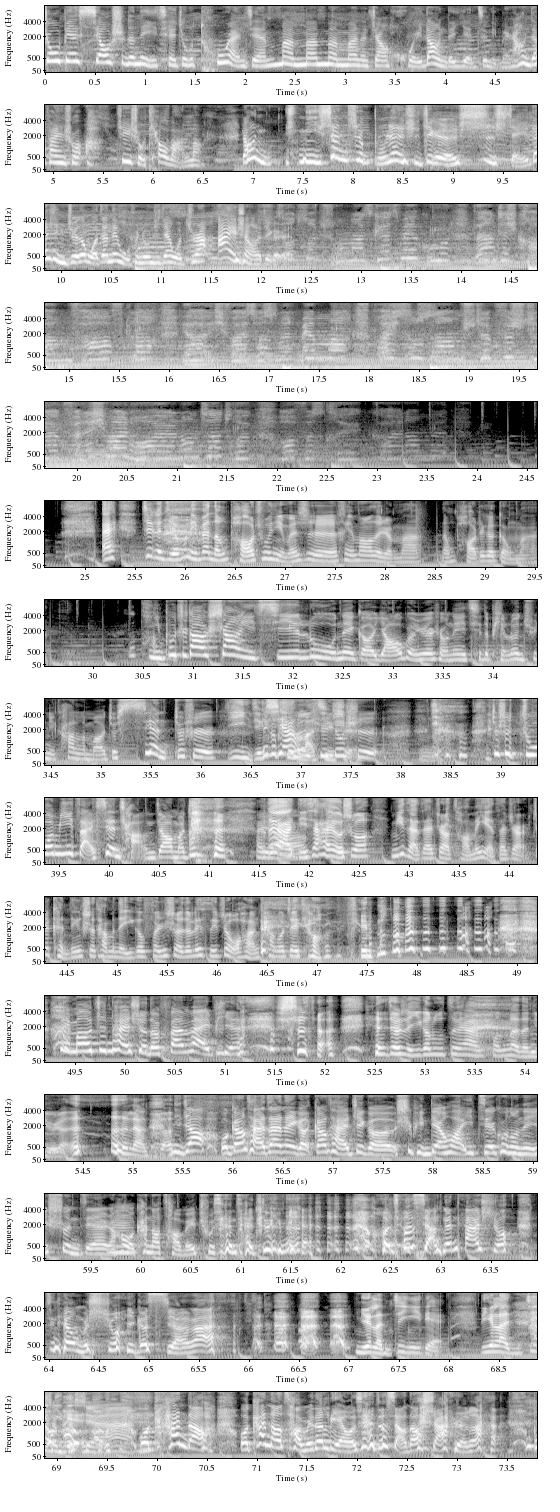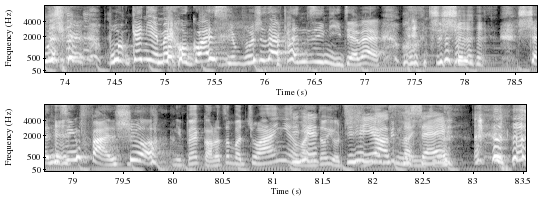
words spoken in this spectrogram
周边消失的那一切，就会突然间慢慢慢慢的这样回到你的眼睛里面，然后你再发现说啊，这一首跳完了，然后你你甚至不认识这个人是谁，但是你觉得我在那五分钟之间，我居然爱上了这个人。哎，这个节目里面能刨出你们是黑猫的人吗？能刨这个梗吗？你不知道上一期录那个摇滚乐手那一期的评论区你看了吗？就现就是已经那个现了其实 就是、就是捉咪仔现场，你知道吗？就 哎对啊，底下还有说咪仔在这儿，草莓也在这儿，这肯定是他们的一个分社，就类似于这，我好像看过这条 评论。黑猫侦探社的番外篇。是的，就是一个录最暗疯了的女人，两个。你知道我刚才在那个刚才这个视频电话一接通的那一瞬间，然后我看到草莓出现在对面，我就想跟他说，今天我们说一个悬案。你冷静一点，你冷静一点悬点。案？我看到我看到草莓的脸，我现在就想到杀人案，不是不跟你没有关系，不是在抨击你姐妹，我只是神经反射。你不要搞得这么专业嘛，你今天都有今天又要死谁？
